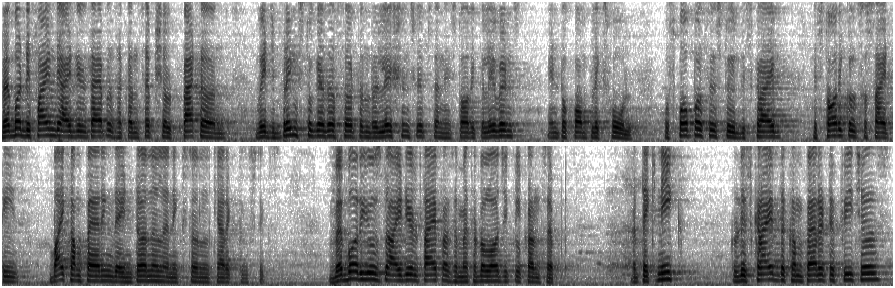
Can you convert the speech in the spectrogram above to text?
Weber defined the ideal type as a conceptual pattern which brings together certain relationships and historical events into a complex whole, whose purpose is to describe historical societies by comparing the internal and external characteristics. Weber used the ideal type as a methodological concept, a technique to describe the comparative features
